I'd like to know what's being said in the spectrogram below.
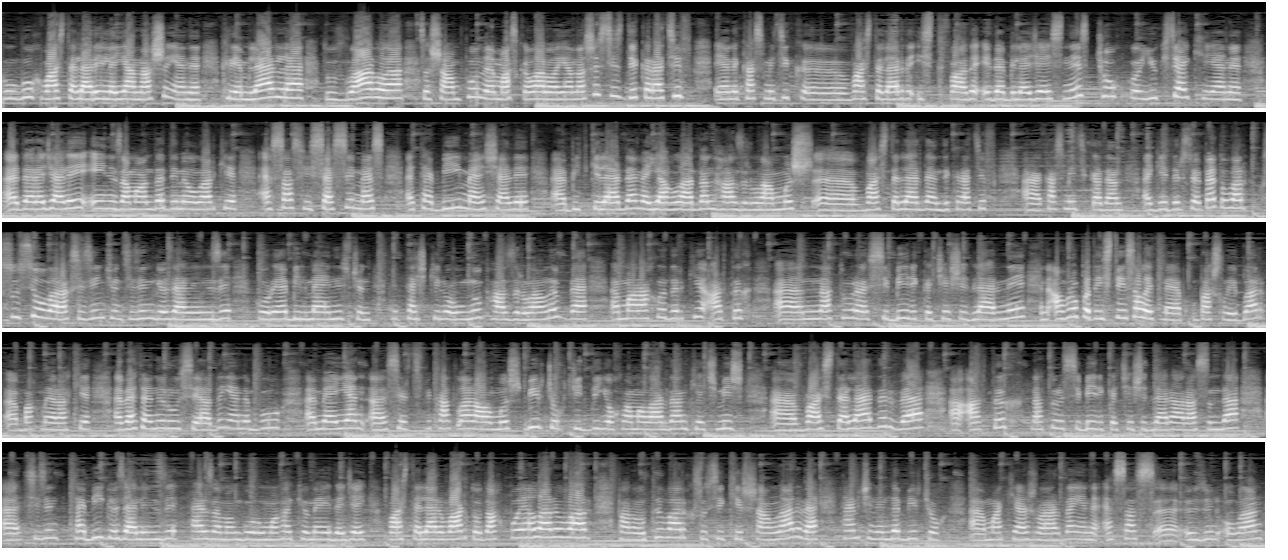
qulluq vasitələri ilə yanaşı, yəni kremlərlə, duzlarla, şampun və maskalarla yanaşı siz dekorativ, yəni kosmetik ə, vasitələri də istifadə edə biləcəksiniz. Çox ə, yüksək, yəni ə, dərəcəli, eyni zamanda demək olar ki, əsas hissəsi məhz təbii mənşəli bitkilərdən və yağlardan hazırlanmış vasitələrdən, dekorativ kosmetikadan gedir söhbət. Onlar xüsusi olaraq sizin üçün, sizin gözəlliyinizi qoruya bilməyiniz üçün təşkil olunub, hazırlanıb və maraqlıdır ki, artıq Natura Sibirika çeşidlərini yəni, Avropada istehsal etməyə başlayıblar. Baxmayaraq ki, vətəni Rusiyadır. Yəni bu müəyyən sertifikatlar almış, bir çox ciddi yoxlamalardan keçmiş vasitələrdir və artıq Natura Sibirika çeşidləri arasında sizin təbii gözəlliyinizi hər zaman qorumağa kömək edəcək vasitələr var. Dodaq boyaları var, parıltı var, xüsusi kirşanlar və həmçinin də bir çox makiyajlarda, yəni əsas özül olan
